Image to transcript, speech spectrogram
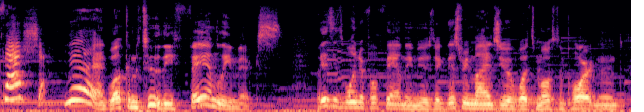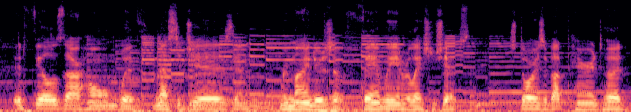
Sasha. Yeah, and welcome to the Family Mix. This is wonderful family music. This reminds you of what's most important. It fills our home with messages and reminders of family and relationships and stories about parenthood.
